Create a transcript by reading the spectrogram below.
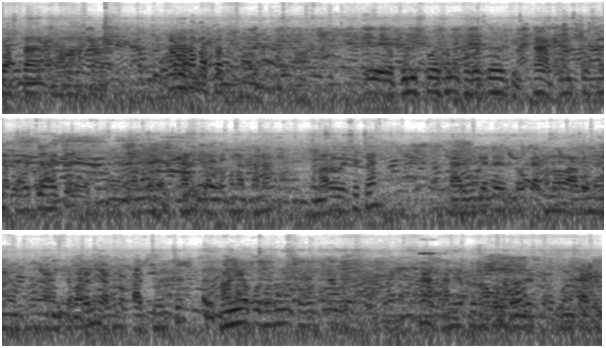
দশটা দশটা দশটার সময়। পুলিশ প্রশাসনে খবর দেওয়া হয়েছে? হ্যাঁ পুলিশ স্টেশনে খবর দেওয়া হয়েছে। চন্দ্রকোনা থানা ওনারাও এসেছেন। ফায়ার ব্রিগেডের লোক এখনও আগুন নিয়ন্ত্রণে আনতে পারেনি এখনও কাজ চলছে। স্থানীয় প্রশাসনে খবর হ্যাঁ স্থানীয় প্রশাসন আমাদের পঞ্চায়েতের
